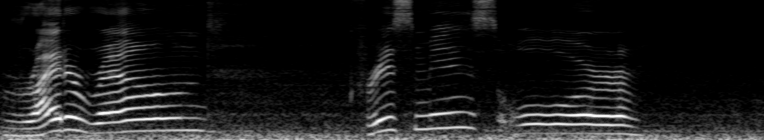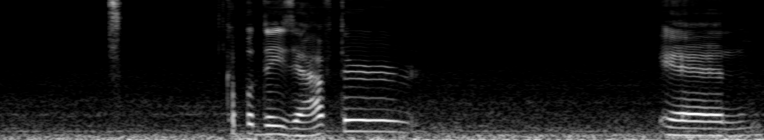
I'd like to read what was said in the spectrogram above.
right around Christmas or a couple days after. And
